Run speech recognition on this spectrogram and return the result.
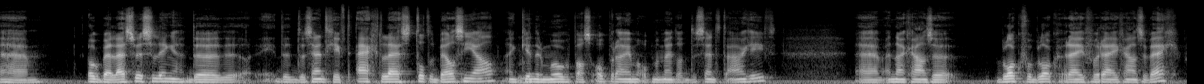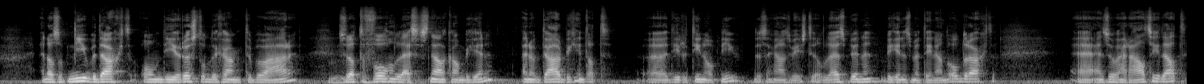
Um, ook bij leswisselingen. De, de, de docent geeft echt les tot het belsignaal. En kinderen mogen pas opruimen op het moment dat de docent het aangeeft. Ehm, en dan gaan ze blok voor blok, rij voor rij gaan ze weg. En dat is opnieuw bedacht om die rust op de gang te bewaren. Zodat de volgende les snel kan beginnen. En ook daar begint dat, eh, die routine opnieuw. Dus dan gaan ze weer stil de les binnen. Beginnen ze meteen aan de opdrachten. Eh, en zo herhaalt zich dat.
